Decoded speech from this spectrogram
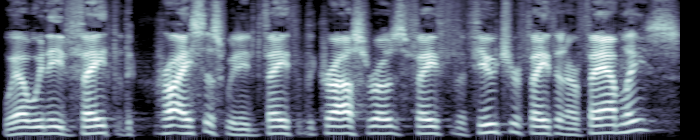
Well, we need faith at the crisis. We need faith at the crossroads, faith for the future, faith in our families.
